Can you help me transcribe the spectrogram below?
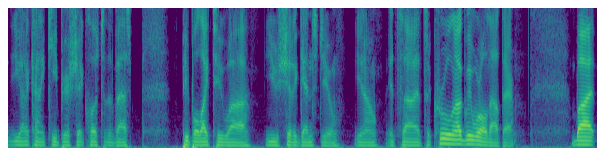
you got to kind of keep your shit close to the vest. People like to uh, use shit against you. You know, it's uh, it's a cruel and ugly world out there. But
